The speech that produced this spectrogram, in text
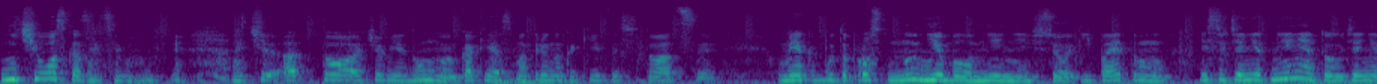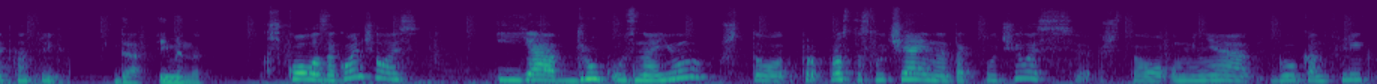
ничего сказать обо мне, о, чё, о то, о чем я думаю, как я смотрю на какие-то ситуации. У меня как будто просто, ну, не было мнения и все. И поэтому, если у тебя нет мнения, то у тебя нет конфликта. Да, именно. Школа закончилась, и я вдруг узнаю, что просто случайно так получилось, что у меня был конфликт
